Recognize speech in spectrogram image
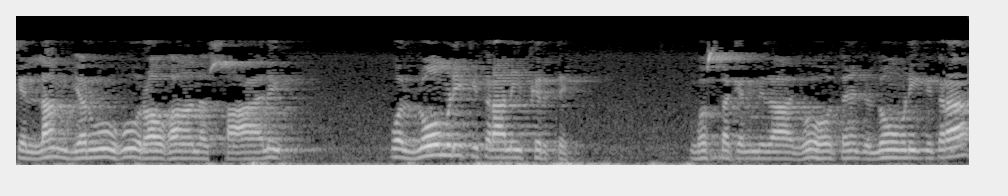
کہ لم یروح روغان صالب وہ لومڑی کی طرح نہیں پھرتے۔ مستقل مزاج وہ ہوتے ہیں جو لومڑی کی طرح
